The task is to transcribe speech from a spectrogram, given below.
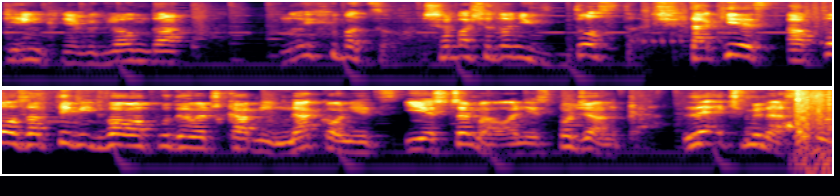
pięknie wygląda. No i chyba co? Trzeba się do nich dostać. Tak jest, a poza tymi dwoma pudełeczkami na koniec jeszcze mała niespodzianka. Lećmy na stół.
